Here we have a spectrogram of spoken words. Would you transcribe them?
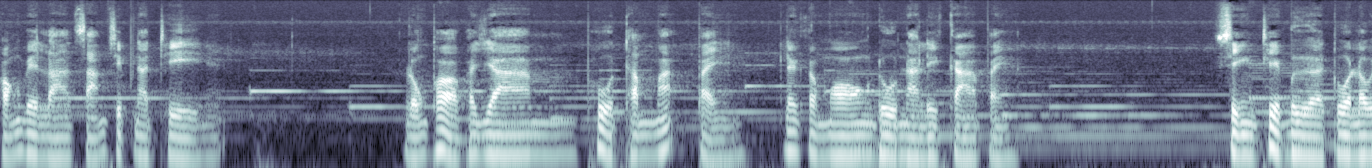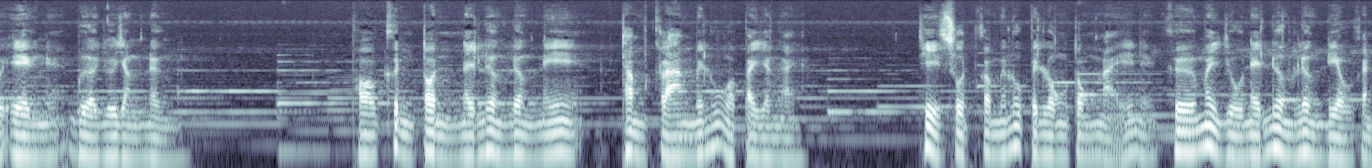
ของเวลา 30 นาทีเนี่ยหลวงพ่อพยายามพูดธรรมะไป แล้วก็มองดูนาฬิกาไป สิ่งที่เบื่อตัวเราเองเนี่ยเบื่ออยู่อย่างหนึ่ง พอขึ้นต้นในเรื่องเรื่องนี้ ทำกลางไม่รู้ว่าไปยังไง ที่สุดก็ไม่รู้ไปลงตรงไหนเนี่ยคือไม่อยู่ในเรื่องเรื่องเดียวกัน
